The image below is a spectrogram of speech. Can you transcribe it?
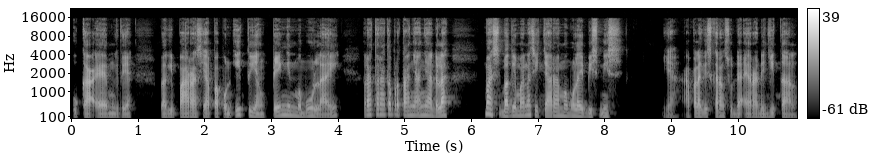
UKM gitu ya. Bagi para siapa pun itu yang pengen memulai, rata-rata pertanyaannya adalah, "Mas, bagaimana sih cara memulai bisnis?" Ya, apalagi sekarang sudah era digital,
